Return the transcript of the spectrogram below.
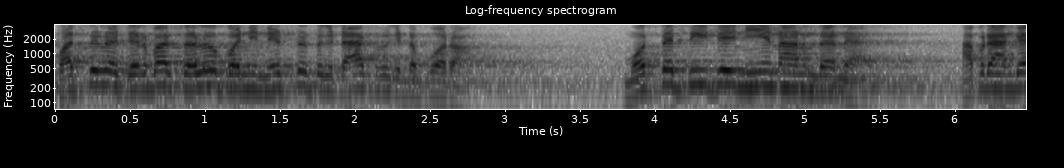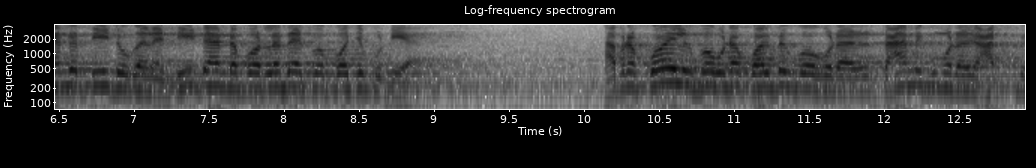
பத்து லட்ச ரூபாய் செலவு பண்ணி நிறுத்தத்துக்கு டாக்டர் கிட்ட போகிறான் மொத்த தீட்டே நீ நானும் தானே? அப்புறம் அங்கங்கே தீட்டு உட்காந்து தீட்டாண்ட பொருளை தான் இப்போ போச்சு புட்டியா. அப்புறம் கோயிலுக்கு போகக்கூடாது குளத்துக்கு போகக்கூடாது சாமி கும்பிடாது அத்து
